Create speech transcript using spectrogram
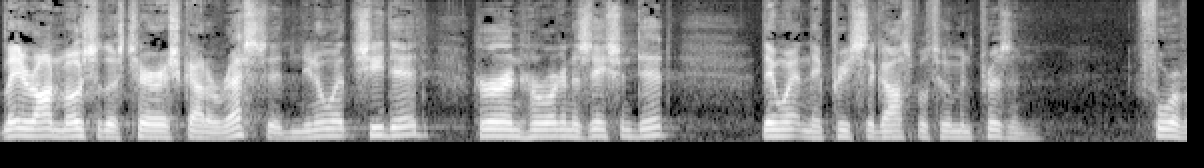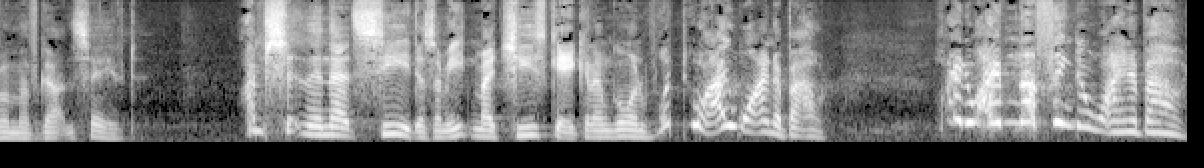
Later on, most of those terrorists got arrested. And you know what she did? Her and her organization did? They went and they preached the gospel to them in prison. Four of them have gotten saved. I'm sitting in that seat as I'm eating my cheesecake and I'm going, what do I whine about? Why do I have nothing to whine about?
